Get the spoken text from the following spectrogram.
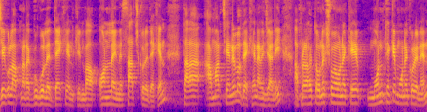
যেগুলো আপনারা গুগলে দেখেন কিংবা অনলাইনে সার্চ করে দেখেন, তারা আমার চ্যানেলও দেখেন, আমি জানি। আপনারা হয়তো অনেক সময় অনেকে মন থেকে মনে করে নেন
